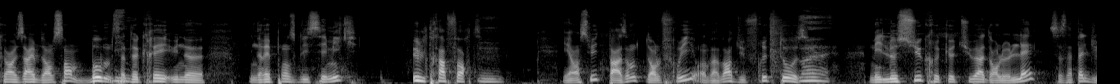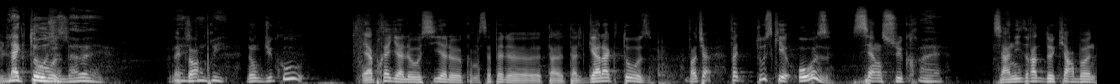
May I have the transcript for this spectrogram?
quand elles arrivent dans le sang, boum, ça Bim. te crée une, une réponse glycémique ultra forte. Mm. Et ensuite, par exemple, dans le fruit, on va avoir du fructose. Mais le sucre que tu as dans le lait, ça s'appelle du lactose. Lactose, bah D'accord? Donc du coup, et après il y a le aussi, il y a le comment s'appelle, euh, t'as, le galactose. Enfin, tu vois, en fait, tout ce qui est ose, c'est un sucre, Ouais. c'est un hydrate de carbone.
